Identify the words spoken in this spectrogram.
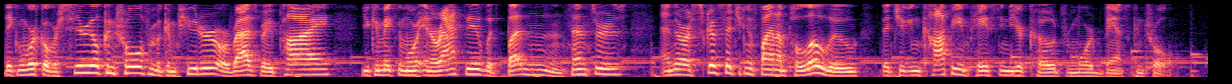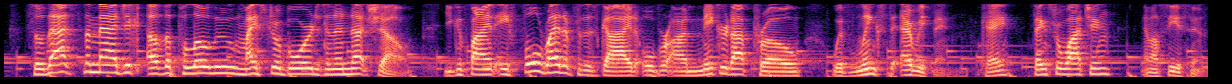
They can work over serial control from a computer or Raspberry Pi. You can make them more interactive with buttons and sensors. And there are scripts that you can find on Pololu that you can copy and paste into your code for more advanced control. So that's the magic of the Pololu Maestro boards in a nutshell. You can find a full write-up for this guide over on maker.pro with links to everything, okay? Thanks for watching, and I'll see you soon.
